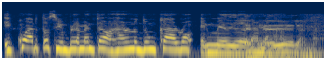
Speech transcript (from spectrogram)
Y cuarto, simplemente bajarnos de un carro en medio de la nada. medio de la nada.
